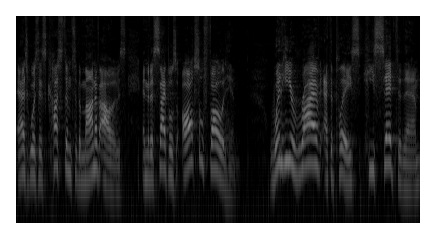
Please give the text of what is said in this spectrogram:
as was his custom, to the Mount of Olives, and the disciples also followed him. When he arrived at the place, he said to them,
